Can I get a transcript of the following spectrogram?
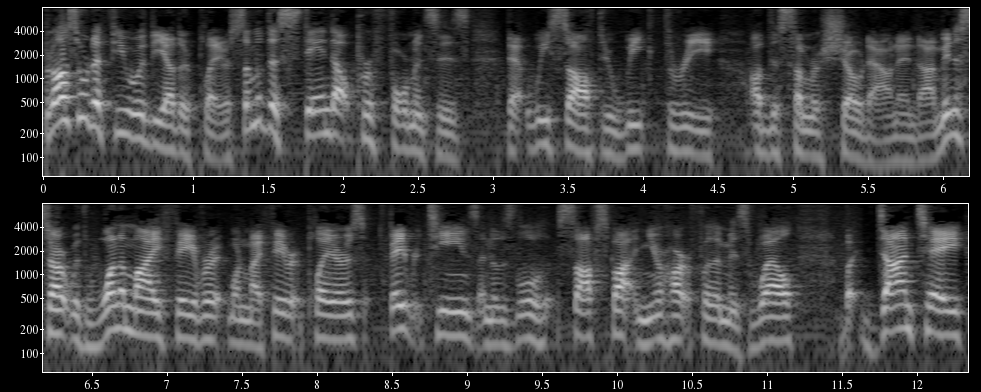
but also at a few of the other players. Some of the standout performances that we saw through week three of the summer showdown. And I'm going to start with one of my favorite, one of my favorite players, favorite teams. Know there's a little soft spot in your heart for them as well. But Danteh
